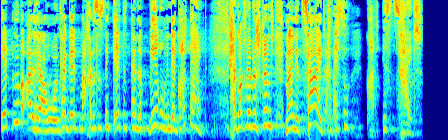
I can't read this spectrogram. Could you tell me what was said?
Geld überall herholen, kein Geld machen. Das ist nicht Geld, keine Währung, in der Gott denkt. Herr Gott will bestimmt meine Zeit. Ach, weißt du, Gott ist Zeit.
